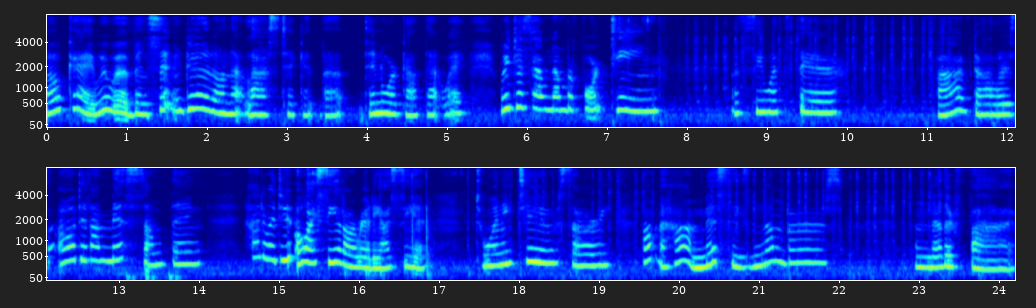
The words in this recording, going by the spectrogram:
Okay, we would have been sitting good on that last ticket, but didn't work out that way. We just have number 14. Let's see what's there. $5. Oh, did I miss something? How do I do? Oh, I see it already. I see it. 22, sorry. I don't know how I missed these numbers. Another five.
